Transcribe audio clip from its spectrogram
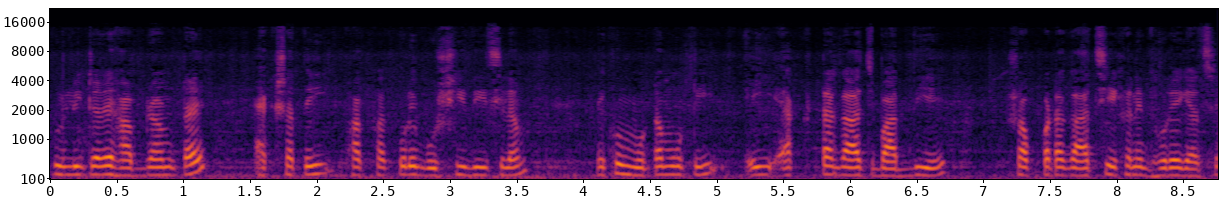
কুড়ি লিটারের হাফ ড্রামটায় একসাথেই ফাঁক ফাঁক করে বসিয়ে দিয়েছিলাম। দেখুন, মোটামুটি এই একটা গাছ বাদ দিয়ে সব কটা গাছই এখানে ধরে গেছে।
